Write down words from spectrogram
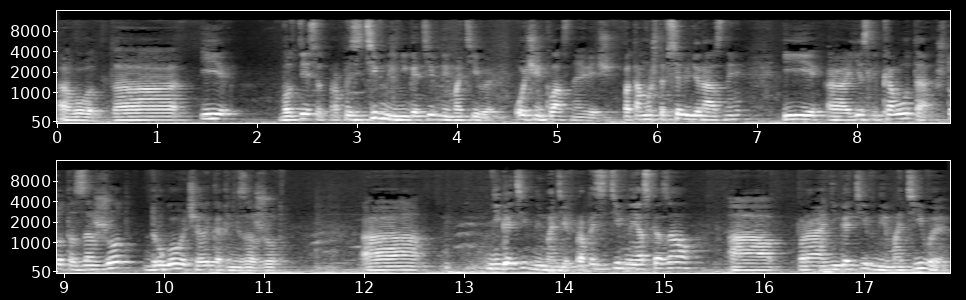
Вот. А, и вот здесь вот про позитивные и негативные мотивы. Очень классная вещь. Потому что все люди разные. И э, если кого-то что-то зажжет, другого человека это не зажжет. А, негативный мотив. Про позитивный я сказал. А про негативные мотивы,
